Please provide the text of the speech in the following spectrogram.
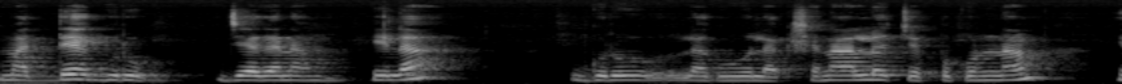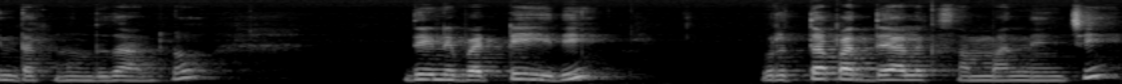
మధ్య గురు జగనం. ఇలా గురు లఘువు లక్షణాల్లో చెప్పుకున్నాం ఇంతకు ముందు దాంట్లో. దీన్ని బట్టి ఇది వృత్త పద్యాలకు సంబంధించి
